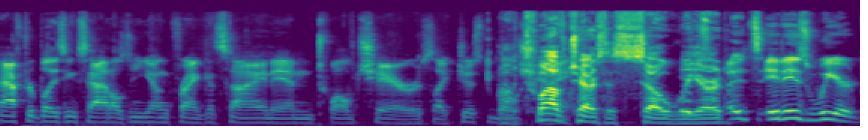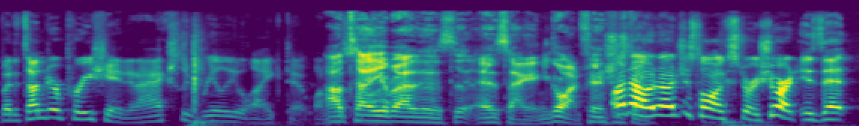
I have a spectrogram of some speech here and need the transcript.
after Blazing Saddles and Young Frankenstein and Twelve Chairs, like just oh, bullshit. 12 chairs is so weird. It's it is weird, but it's underappreciated. and I actually really liked it. I'll tell you about it in a second. Go on, finish Oh no, no. Just long story short is that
